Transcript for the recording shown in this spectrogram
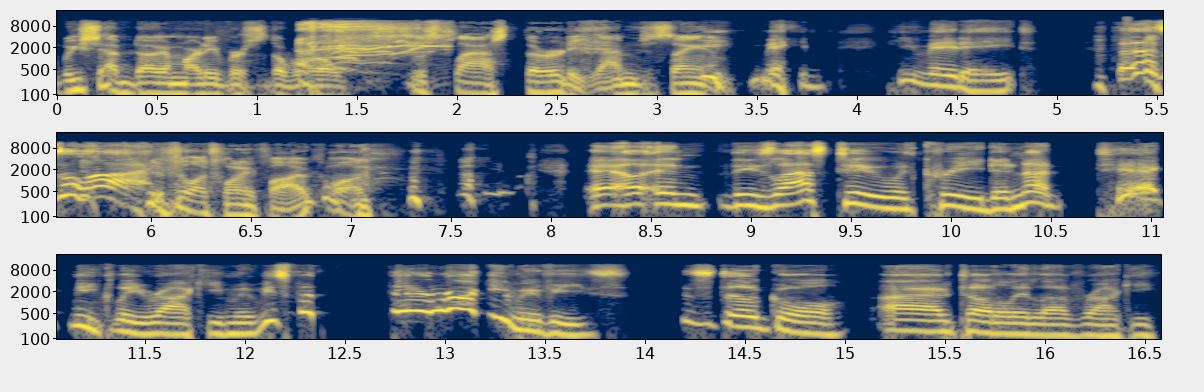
We should have Doug and Marty versus the world this last 30. I'm just saying. He made he made eight. But that's a lot. You feel like 25. Come on. And these last two with Creed are not technically Rocky movies, but they're Rocky movies. It's still cool. I totally love Rocky.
